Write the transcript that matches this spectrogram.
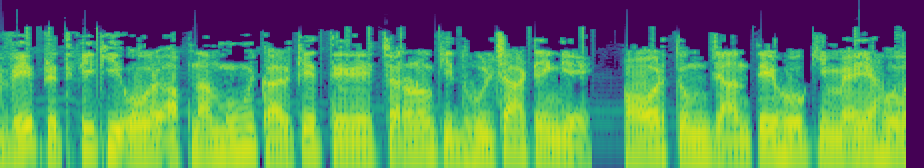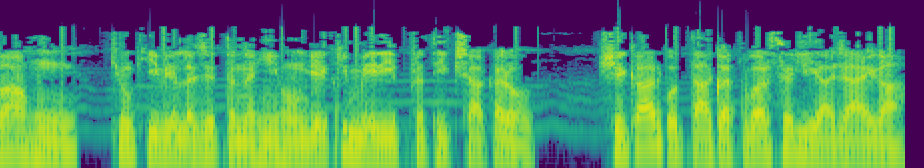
वे पृथ्वी की ओर अपना मुँह करके तेरे चरणों की धूल चाटेंगे, और तुम जानते हो कि मैं यह हूँ, क्योंकि वे लजित नहीं होंगे कि मेरी प्रतीक्षा करो। शिकार को ताकतवर से लिया जाएगा,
